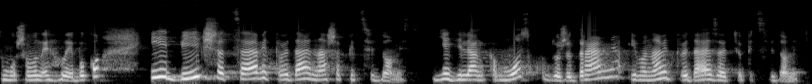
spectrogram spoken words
тому що вони глибоко. І більше це відповідає наша підсвідомість. Є ділянка мозку, дуже древня, і вона відповідає за цю підсвідомість.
